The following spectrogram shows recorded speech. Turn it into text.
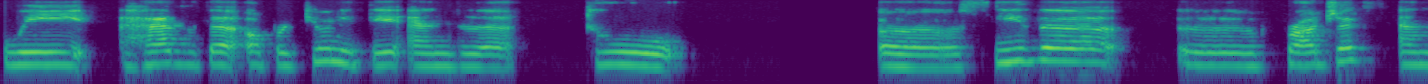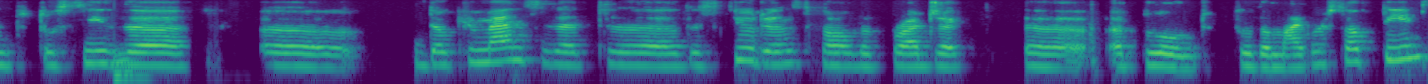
we have the opportunity and uh, to uh, see the uh, projects and to see the documents that the students of the project upload to the Microsoft Teams.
